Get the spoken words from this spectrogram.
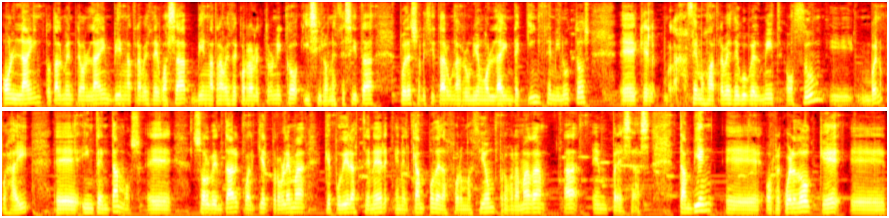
online, totalmente online, bien a través de WhatsApp, bien a través de correo electrónico. Y si lo necesitas puedes solicitar una reunión online de 15 minutos que las hacemos a través de Google Meet o Zoom. Y bueno, pues ahí eh, intentamos eh, solventar cualquier problema que pudieras tener en el campo de la formación programada a empresas. También eh, os recuerdo que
